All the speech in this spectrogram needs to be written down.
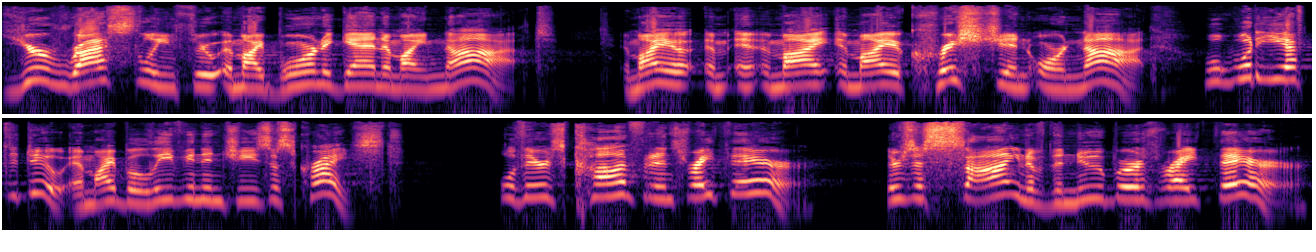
you're wrestling through am i born again am i not Am I, a, am, am, I, am I a Christian or not? Well, what do you have to do? Am I believing in Jesus Christ? Well, there's confidence right there. There's a sign of the new birth right there.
